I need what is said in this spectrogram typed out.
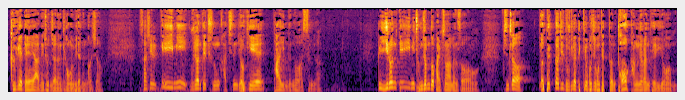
그게 내 안에 존재하는 경험이 되는 거죠. 사실 게임이 우리한테 주는 가치는 여기에 다 있는 것 같습니다. 그 이런 게임이 점점 더 발전하면서 진짜 여태까지 우리가 느껴보지 못했던 더 강렬한 대리 경험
